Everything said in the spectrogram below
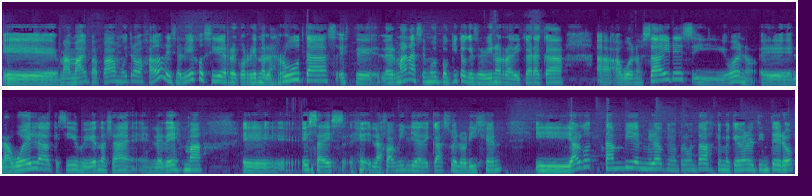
eh, mamá y papá muy trabajadores, el viejo sigue recorriendo las rutas, este, la hermana hace muy poquito que se vino a radicar acá a, a Buenos Aires y bueno, la abuela que sigue viviendo allá en Ledesma. Eh, esa es eh, la familia de Caso, el origen. Y algo también, mira, que me preguntabas que me quedó en el tintero,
